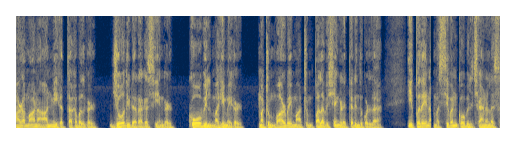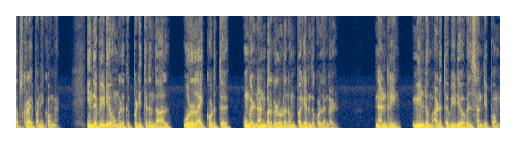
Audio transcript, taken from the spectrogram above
ஆழமான ஆன்மீக தகவல்கள் ஜோதிட ரகசியங்கள் கோவில் மகிமைகள் மற்றும் வாழ்வை மாற்றும் பல விஷயங்களை தெரிந்து கொள்ள இப்பதே நம்ம சிவன் கோவில் சேனலை சப்ஸ்கிரைப் பண்ணிக்கோங்க. இந்த வீடியோ உங்களுக்கு பிடித்திருந்தால் ஒரு லைக் கொடுத்து உங்கள் நண்பர்களுடனும் பகிர்ந்து கொள்ளுங்கள். நன்றி. மீண்டும் அடுத்த வீடியோவில் சந்திப்போம்.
